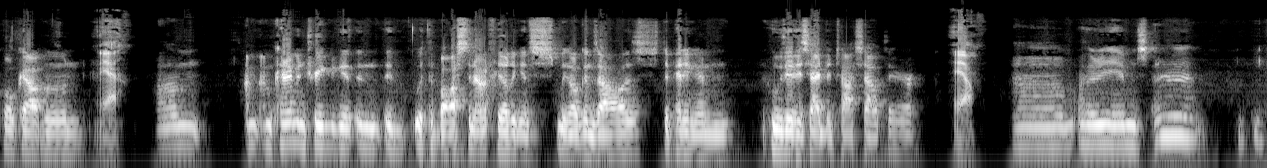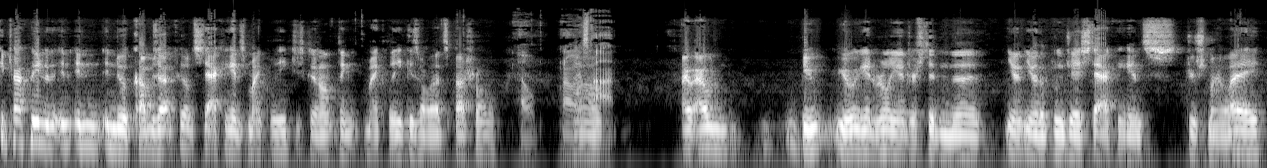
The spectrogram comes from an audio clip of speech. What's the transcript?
Cole Calhoun. Yeah, Um, I'm, I'm kind of intrigued in, in, with the Boston outfield against Miguel Gonzalez, depending on who they decide to toss out there. yeah. Um, other names, uh, you could talk me into, in, in, into a Cubs outfield stack against Mike Leake, just because I don't think Mike Leake is all that special. No, no, he's Uh, not. I, I would be you again really interested in the you know you know the Blue Jay stack against Drew Smyly.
